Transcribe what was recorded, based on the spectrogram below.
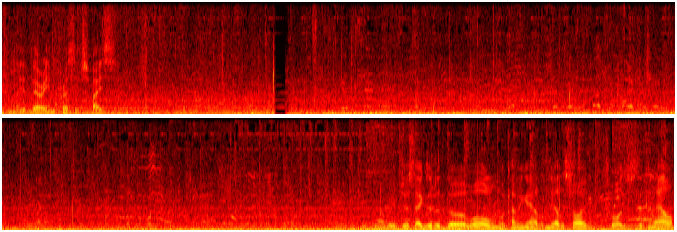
Definitely a very impressive space. Now we've just exited the wall and we're coming out on the other side towards the canal.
